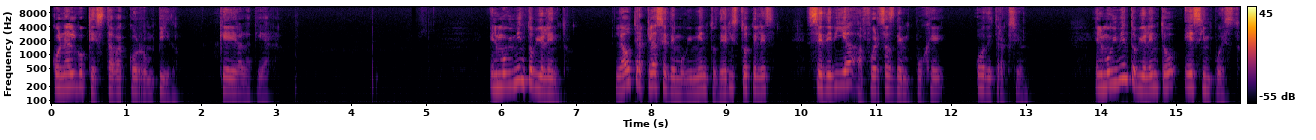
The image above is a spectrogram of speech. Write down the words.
con algo que estaba corrompido, que era la Tierra. El movimiento violento, la otra clase de movimiento de Aristóteles, se debía a fuerzas de empuje o de tracción. El movimiento violento es impuesto.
